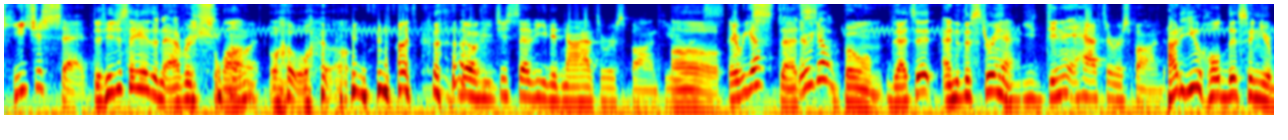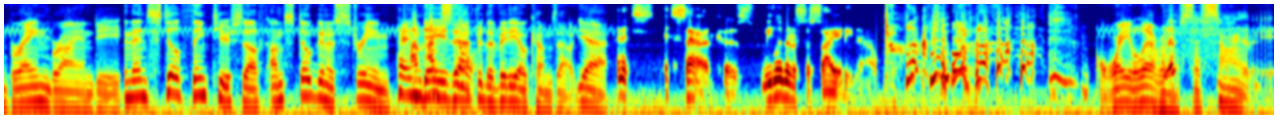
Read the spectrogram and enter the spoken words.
He just said. Did he just say he has an average schlong? What- what- no, he just said he did not have to respond. Here. Oh. There we go. That's, there we go. Boom. That's it. End of the stream. Yeah, you didn't have to respond. How do you hold this in your brain, Bryan D, and then still think to yourself, "I'm still gonna stream 10 I'm- I'm days still- after the video comes out"? Yeah. And it's it's sad because we live in a society now. We live in a society.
